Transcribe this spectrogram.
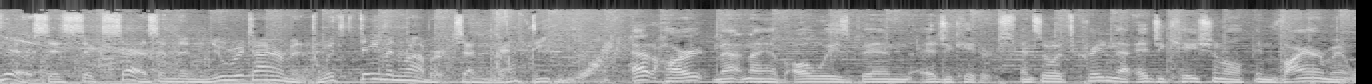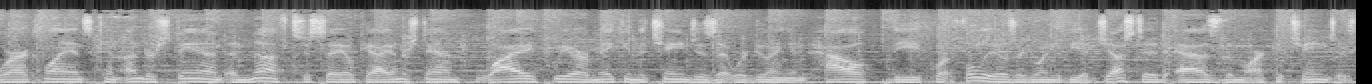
This is Success in the New Retirement with Damon Roberts and Matt Deaton. At heart, Matt and I have always been educators. And so it's creating that educational environment where our clients can understand enough to say, okay, I understand why we are making the changes that we're doing and how the portfolios are going to be adjusted as the market changes.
